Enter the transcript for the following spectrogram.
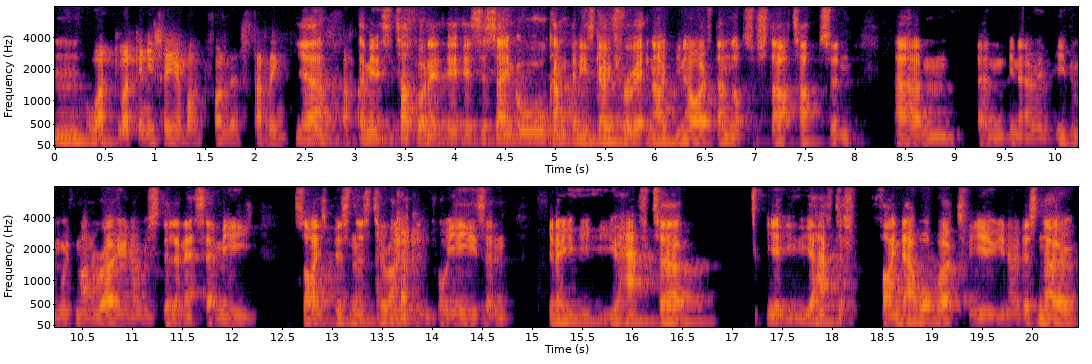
mm. what what can you say about for the starting? Yeah, the I mean it's a tough one. It, it, it's the same. All companies go through it, and I you know I've done lots of startups and um, and you know, even with Monroe, you know, we're still an SME sized business, 200 employees, and you know, you, you have to you, you have to find out what works for you. You know, there's no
